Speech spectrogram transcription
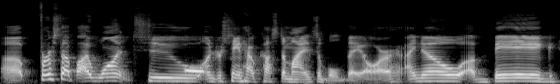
Uh, first up, I want to understand how customizable they are. I know a big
